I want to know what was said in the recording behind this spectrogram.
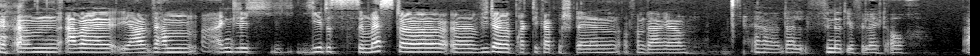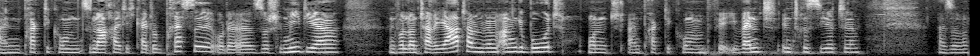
ähm, aber ja, wir haben eigentlich jedes Semester äh, wieder Praktikantenstellen. Von daher, äh, da findet ihr vielleicht auch ein Praktikum zu Nachhaltigkeit und Presse oder Social Media. Ein Volontariat haben wir im Angebot und ein Praktikum für Event-Interessierte. Also,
